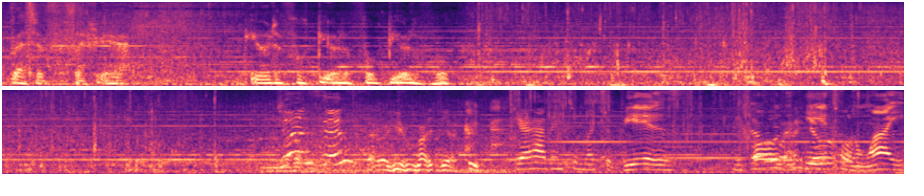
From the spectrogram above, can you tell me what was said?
A breath of fresh air. Beautiful, beautiful, beautiful. Johnson! How are you, my dear? You're having too much beers with all the hair on white.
